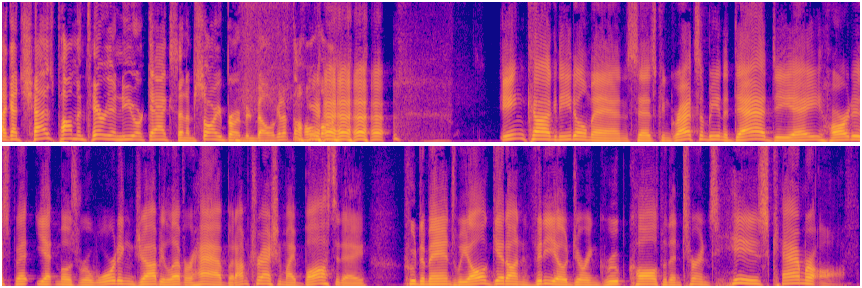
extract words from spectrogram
I got Chazz Palminteri, a New York accent. I'm sorry, Bourbon Belle. We're gonna have to hold on. Incognito Man says, Congrats on being a dad, DA. Hardest but yet most rewarding job you'll ever have. But I'm trashing my boss today, who demands we all get on video during group calls, but then turns his camera off.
